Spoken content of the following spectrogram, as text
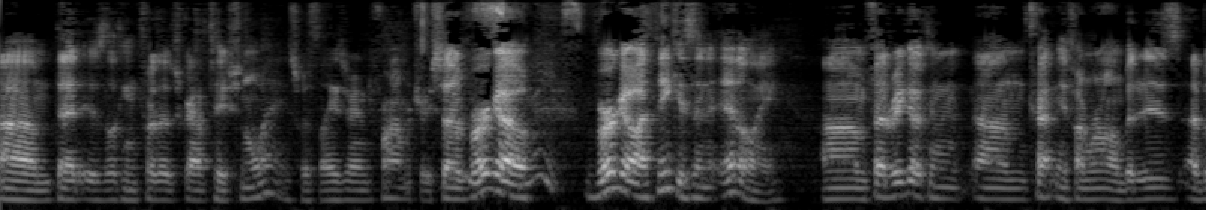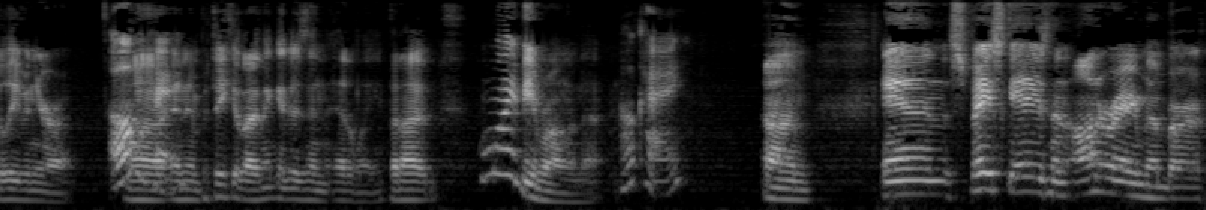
um, that is looking for those gravitational waves with laser interferometry. So Virgo, Nice. Virgo, I think is in Italy. Um, Federico can um, correct me if I'm wrong, but it is, I believe, in Europe. Oh, Uh, and in particular, I think it is in Italy, but I might be wrong on that. okay. Um, and Space Gay is an honorary member,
